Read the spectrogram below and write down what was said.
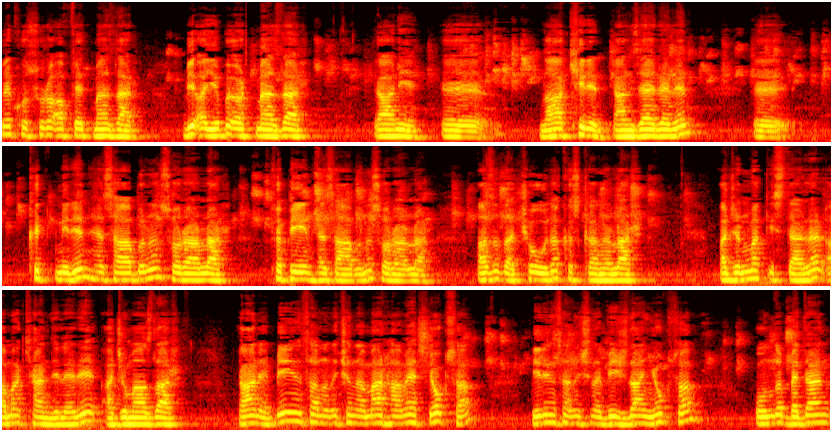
ve kusuru affetmezler. Bir ayıbı örtmezler. Yani e, nakirin yani zerrenin e, kıtmirin hesabını sorarlar. Köpeğin hesabını sorarlar. Azı da çoğu da kıskanırlar. Acınmak isterler ama kendileri acımazlar. Yani bir insanın içinde merhamet yoksa, bir insanın içinde vicdan yoksa onda beden,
